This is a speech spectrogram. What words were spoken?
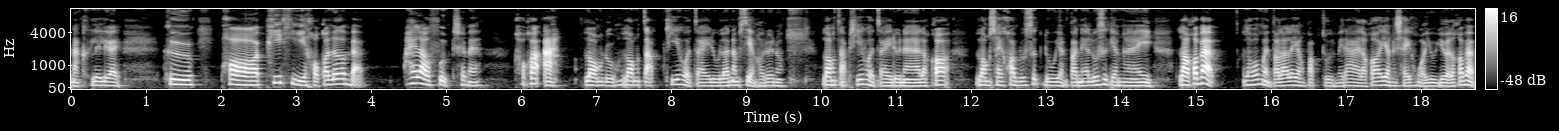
หนักขึ้นเรื่อย ๆ คือพอพี่ทีเขาก็เริ่มแบบให้เราฝึกใช่ไหม เขาก็อะลองดูลองจับที่หัวใจดูแล้วน้ำเสียงเขาด้วยเนาะลองจับที่หัวใจดูนะ แล้วก็ลองใช้ความรู้สึกดูอย่างตอนนี้รู้สึกยังไง เราก็แบบเราว่าเหมือนตอนแรกเรายังปรับจูนไม่ได้ แล้วก็ยังใช้หัวอยู่เยอะ แล้วก็แบบ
